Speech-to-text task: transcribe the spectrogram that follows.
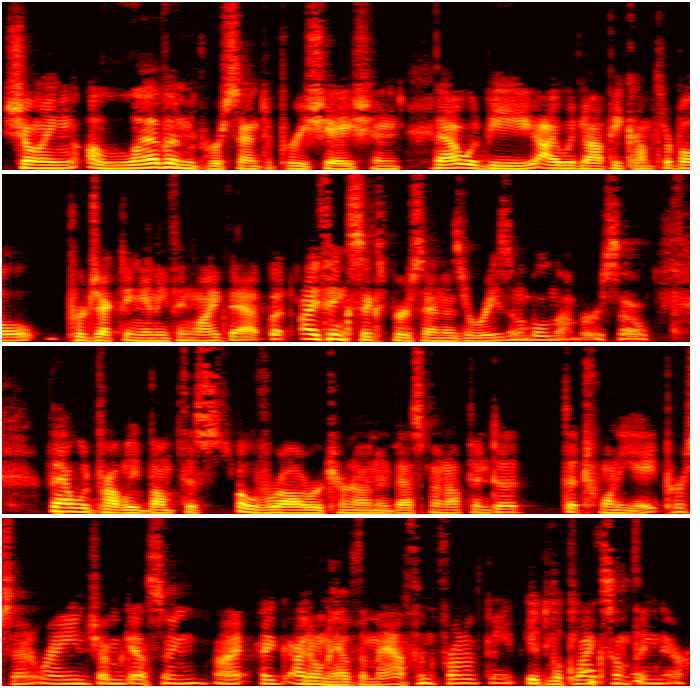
showing 11% appreciation. That would be, I would not be comfortable projecting anything like that, but I think 6% is a reasonable number. So that would probably bump this overall return on investment up into the 28% range, I'm guessing. I, I, I, don't have the math in front of me. It looked like something there.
